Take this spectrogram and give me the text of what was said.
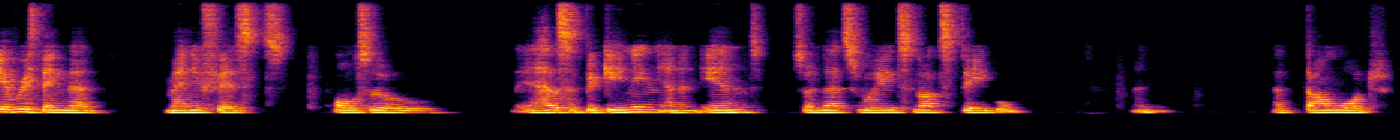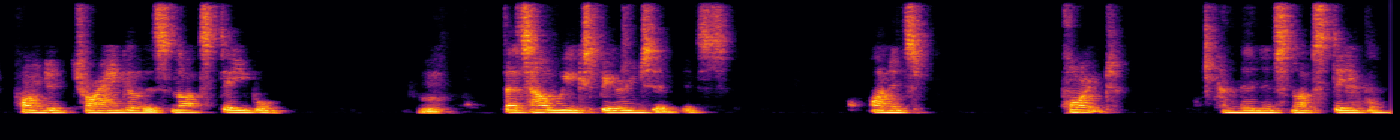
Everything that manifests also it has a beginning and an end, so in that way it's not stable. And a downward pointed triangle is not stable. Hmm. That's how we experience it. It's on its point, and then it's not stable.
